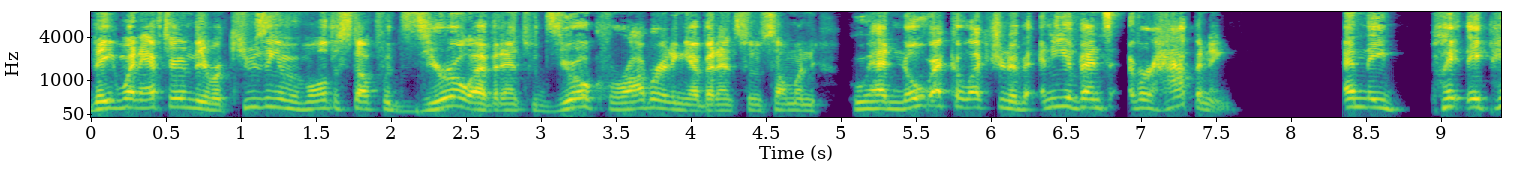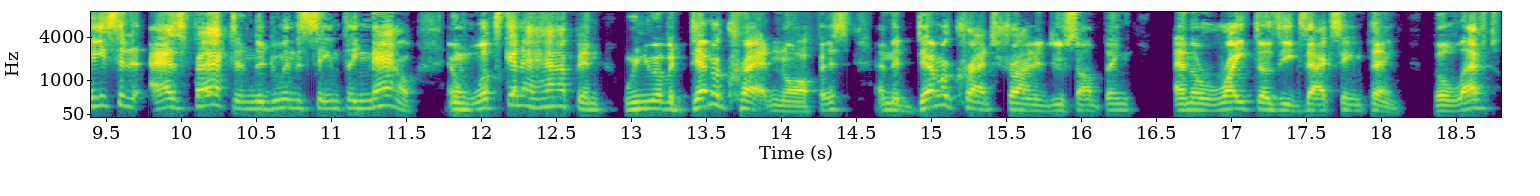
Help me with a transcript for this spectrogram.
They went after him. They were accusing him of all the stuff with zero evidence, with zero corroborating evidence from someone who had no recollection of any events ever happening. And they play, they pasted it as fact, and they're doing the same thing now. And what's going to happen when you have a Democrat in office and the Democrats trying to do something, and the right does the exact same thing? The left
